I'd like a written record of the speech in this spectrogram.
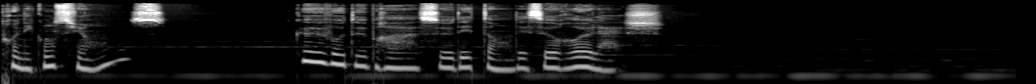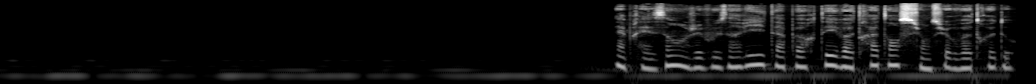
Prenez conscience que vos deux bras se détendent et se relâchent. À présent, je vous invite à porter votre attention sur votre dos.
